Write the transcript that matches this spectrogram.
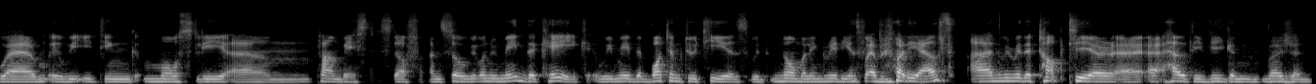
where we're eating mostly um, plant-based stuff. And so we, when we made the cake, we made the bottom two tiers with normal ingredients for everybody else, and we made the top tier uh, healthy vegan version.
